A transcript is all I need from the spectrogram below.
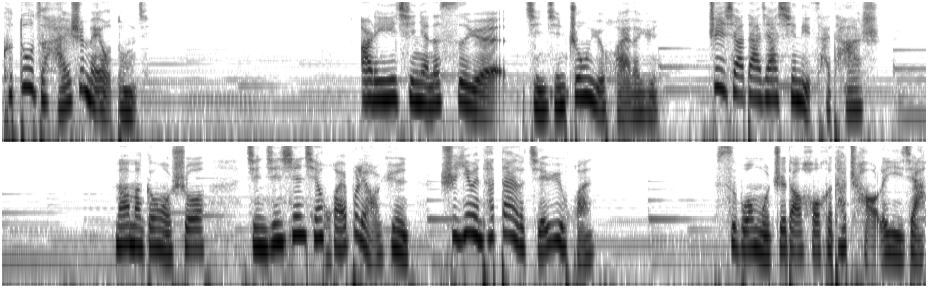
可肚子还是没有动静。二零一七年的四月，锦锦终于怀了孕，这下大家心里才踏实。妈妈跟我说，锦锦先前怀不了孕，是因为她戴了节育环。四伯母知道后和她吵了一架，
